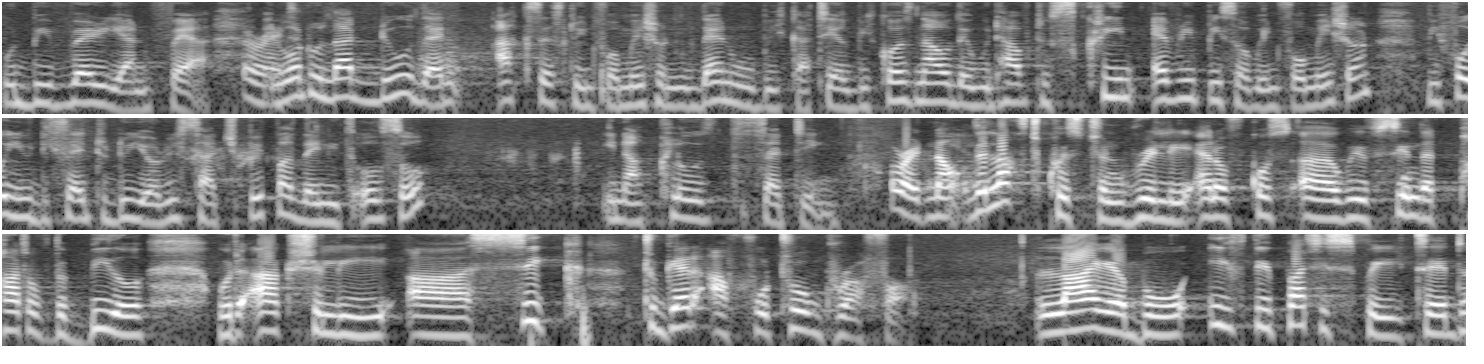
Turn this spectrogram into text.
would be very unfair. Right. And what will that do then? Access to information then will be curtailed because now they would have to screen every piece of information before you decide to do your research paper, then it's also in a closed setting. All right, now the last question really, and of course uh, we've seen that part of the bill would actually uh, seek to get a photographer liable if they participated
